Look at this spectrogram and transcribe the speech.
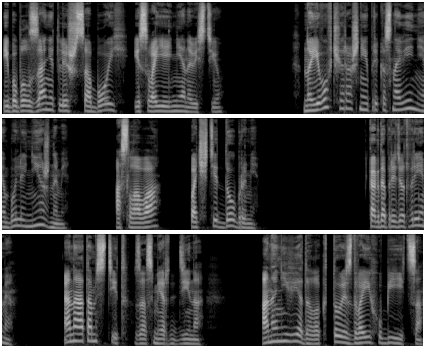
ибо был занят лишь собой и своей ненавистью. Но его вчерашние прикосновения были нежными, а слова — почти добрыми. Когда придет время, она отомстит за смерть Дина. Она не ведала, кто из двоих убийца,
